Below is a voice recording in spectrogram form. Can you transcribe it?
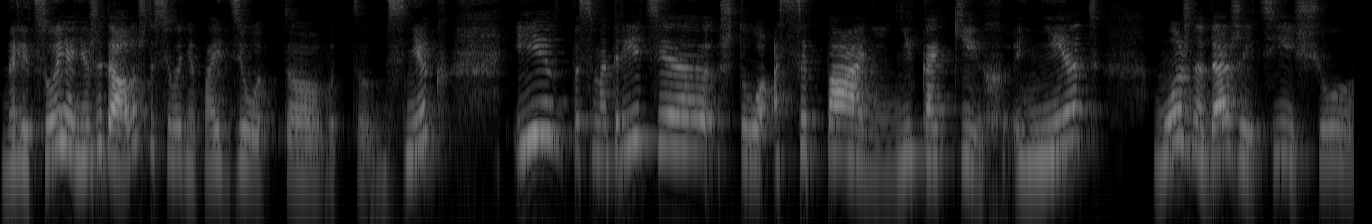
на лицо. Я не ожидала, что сегодня пойдет э, вот э, снег. И посмотрите, что осыпаний никаких нет. Можно даже идти еще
